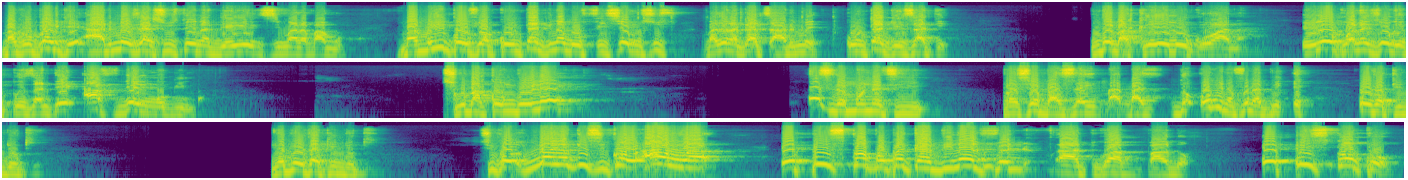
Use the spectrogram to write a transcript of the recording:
bacomprendre ke armée eza lisusu te na derrière nsima na bango bameki kozwa contact na baofficier mosusu baza na kati ya armée contact eza te nde bacreye eloko wana eloko wana ezo represente afdel mobimba soko bacongolais esi namona ti patient bazai obina fona mpe eh, oyo eza kindoki nayebi oza kindoki sikoyo nayoki sikoyo awa episkopo mpe cardinal atuka ah, pardon episkopo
